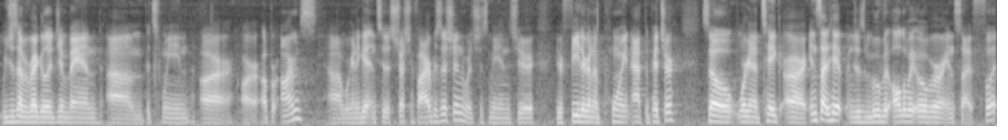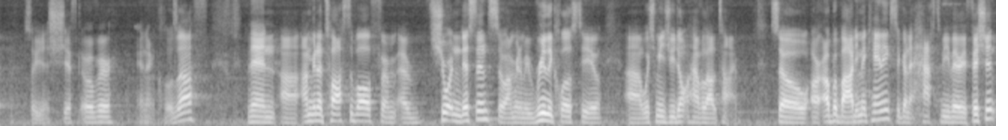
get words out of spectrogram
We just have a regular gym band um, between our, our upper arms. Uh, we're gonna get into a stretch and fire position, which just means your, your feet are gonna point at the pitcher. So we're gonna take our inside hip and just move it all the way over our inside foot. So you just shift over and then close off then uh, I'm going to toss the ball from a shortened distance, so I'm going to be really close to you, uh, which means you don't have a lot of time. So our upper body mechanics are going to have to be very efficient.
